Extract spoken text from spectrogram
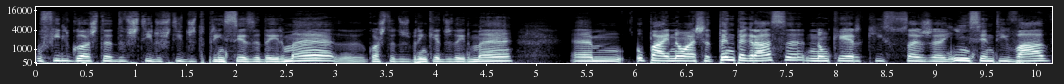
o filho gosta de vestir os vestidos de princesa da irmã, eh, gosta dos brinquedos da irmã. Hum, o pai não acha tanta graça, não quer que isso seja incentivado.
